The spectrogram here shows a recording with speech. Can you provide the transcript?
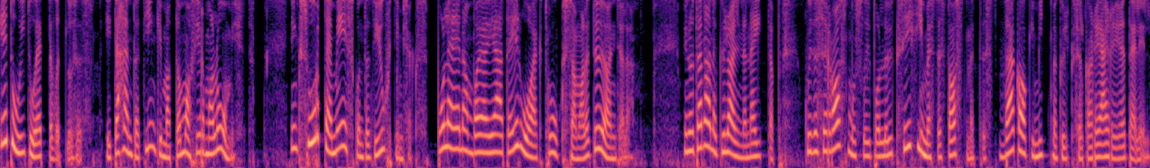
edu iduettevõtluses ei tähenda tingimata oma firma loomist ning suurte meeskondade juhtimiseks pole enam vaja jääda eluaeg truuks samale tööandjale. minu tänane külaline näitab, kuidas Erasmus võib olla üks esimestest astmetest vägagi mitmekülgsel karjääriredelil.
